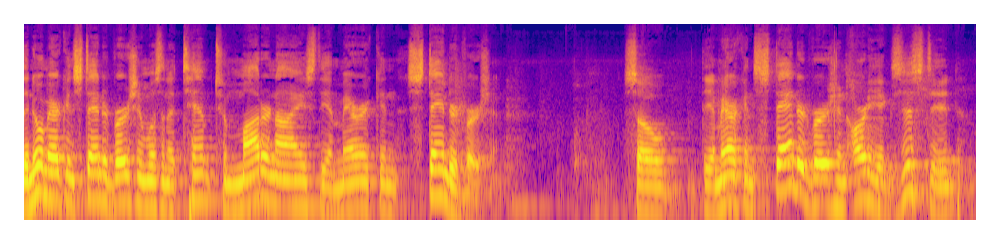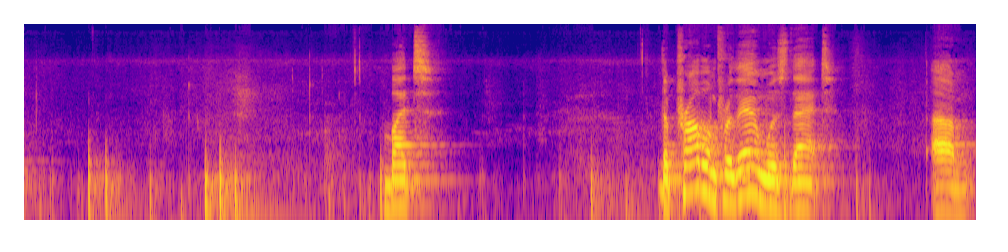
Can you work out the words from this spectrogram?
The New American Standard Version was an attempt to modernize the American Standard Version. So the American Standard Version already existed, but the problem for them was that um,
